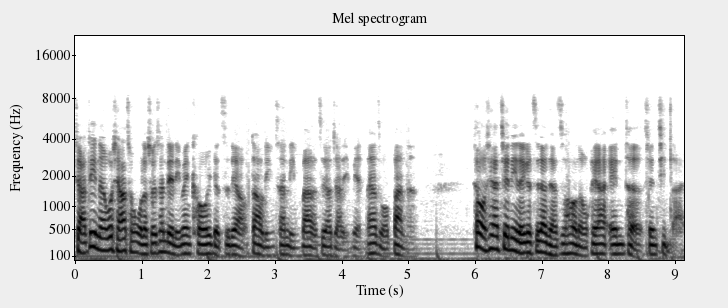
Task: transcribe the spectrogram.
假定呢，我想要从我的随身碟里面抠一个资料到零三零八的资料夹里面，那要怎么办呢？像我现在建立了一个资料夹之后呢，我可以按 Enter 先进来。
